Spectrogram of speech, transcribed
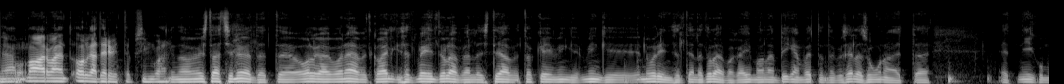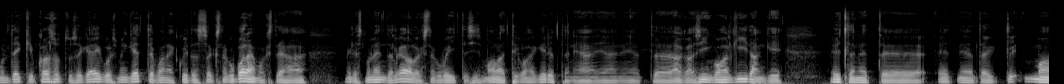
ja ma arvan, et Olga tervitab siinkohal. no ma just tahtsin öelda, et äh, Olga juba näeb, et kui algiselt meil tuleb jälle, siis teab, et okei okay,, mingi, mingi nurin sealt jälle tuleb, aga ei, ma olen pigem võtnud nagu selle suuna, et et nii kui mul tekib kasutuse käigus mingi ettepanek, kuidas saaks nagu paremaks teha, millest mul endal ka oleks nagu võita, siis ma alati kohe kirjutan ja, ja nii et aga siinkohal kiidangi, ütlen, et, et nii-öelda ma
